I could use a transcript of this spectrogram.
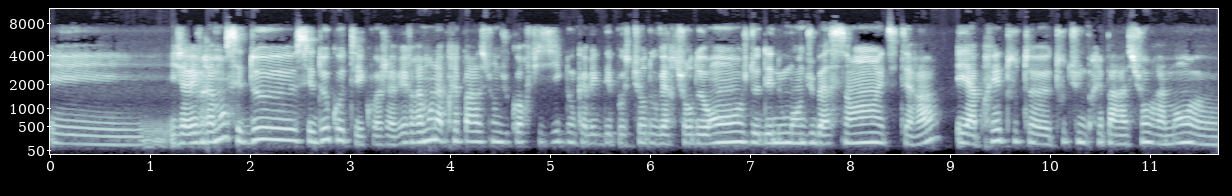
Et, j'avais vraiment ces deux, ces deux côtés, quoi. J'avais vraiment la préparation du corps physique, donc avec des postures d'ouverture de hanche, de dénouement du bassin, etc. Et après, toute, euh, toute une préparation vraiment euh,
